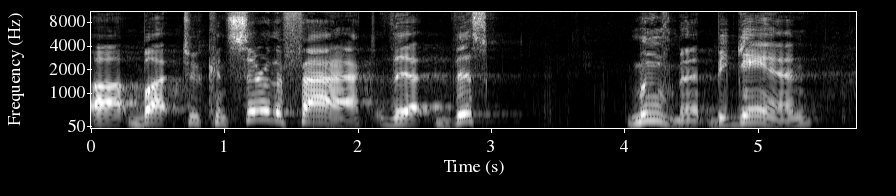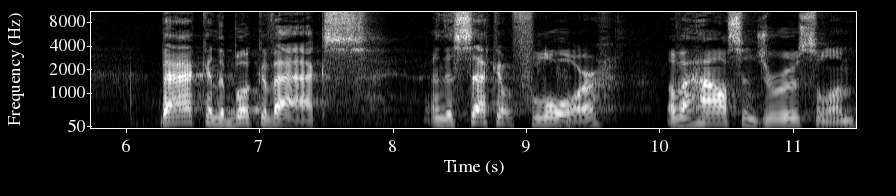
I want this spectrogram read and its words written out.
uh, but to consider the fact that this movement began back in the book of Acts on the second floor of a house in Jerusalem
